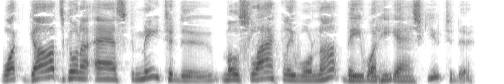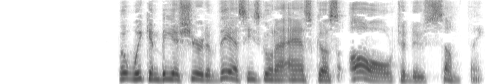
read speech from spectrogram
What God's going to ask me to do most likely will not be what he asks you to do. But we can be assured of this. He's going to ask us all to do something.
